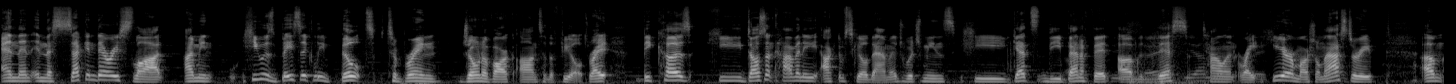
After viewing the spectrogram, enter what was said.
and then in the secondary slot I mean he was basically built to bring Joan of Arc onto the field right? Because he doesn't have any active skill damage which means he gets the benefit of this talent right here martial mastery. Um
